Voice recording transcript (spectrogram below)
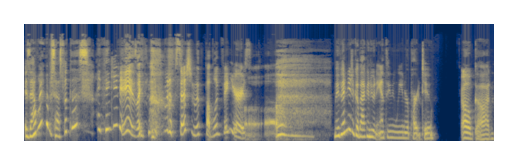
is that why i'm obsessed with this I think it is. I think it's an obsession with public figures. Uh, maybe i need to go back and do an anthony weiner part two Oh God.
